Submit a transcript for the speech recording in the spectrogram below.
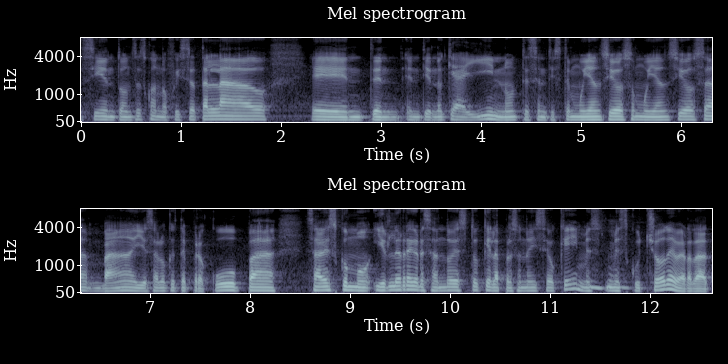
sí, entonces cuando fuiste a tal lado, eh, entiendo que ahí, ¿no? Te sentiste muy ansioso, muy ansiosa, va, y es algo que te preocupa, ¿sabes? Como irle regresando esto que la persona dice, ok, me, escuchó de verdad,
